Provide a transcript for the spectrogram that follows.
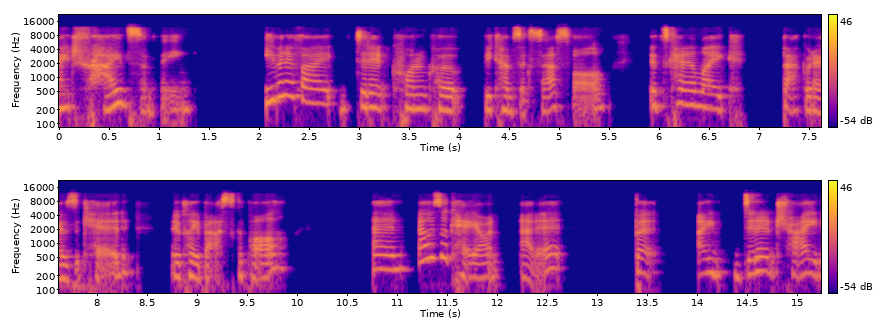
I tried something. Even if I didn't quote unquote become successful, it's kind of like back when I was a kid, I played basketball and I was okay on at it, but I didn't try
